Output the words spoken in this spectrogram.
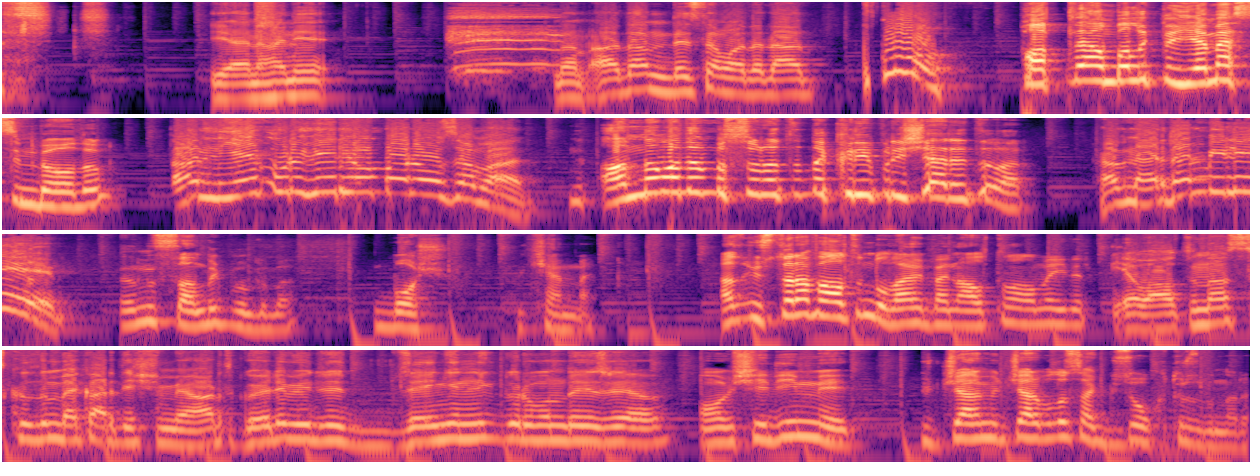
Yani hani lan adam desem adam lan. Patlayan balık da yemezsin be oğlum. Lan niye bunu veriyorsun bana o zaman? Anlamadım bu suratında creeper işareti var. Abi nereden bileyim? Yalnız sandık buldum ha. Boş. Mükemmel. Az üst taraf altın dolu abi ben altın almaya giderim. Ya altından sıkıldım be kardeşim ya. Artık öyle bir zenginlik durumundayız ya. Ama bir şey diyeyim mi? Tüccar müccar bulursak güzel okuturuz bunları.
